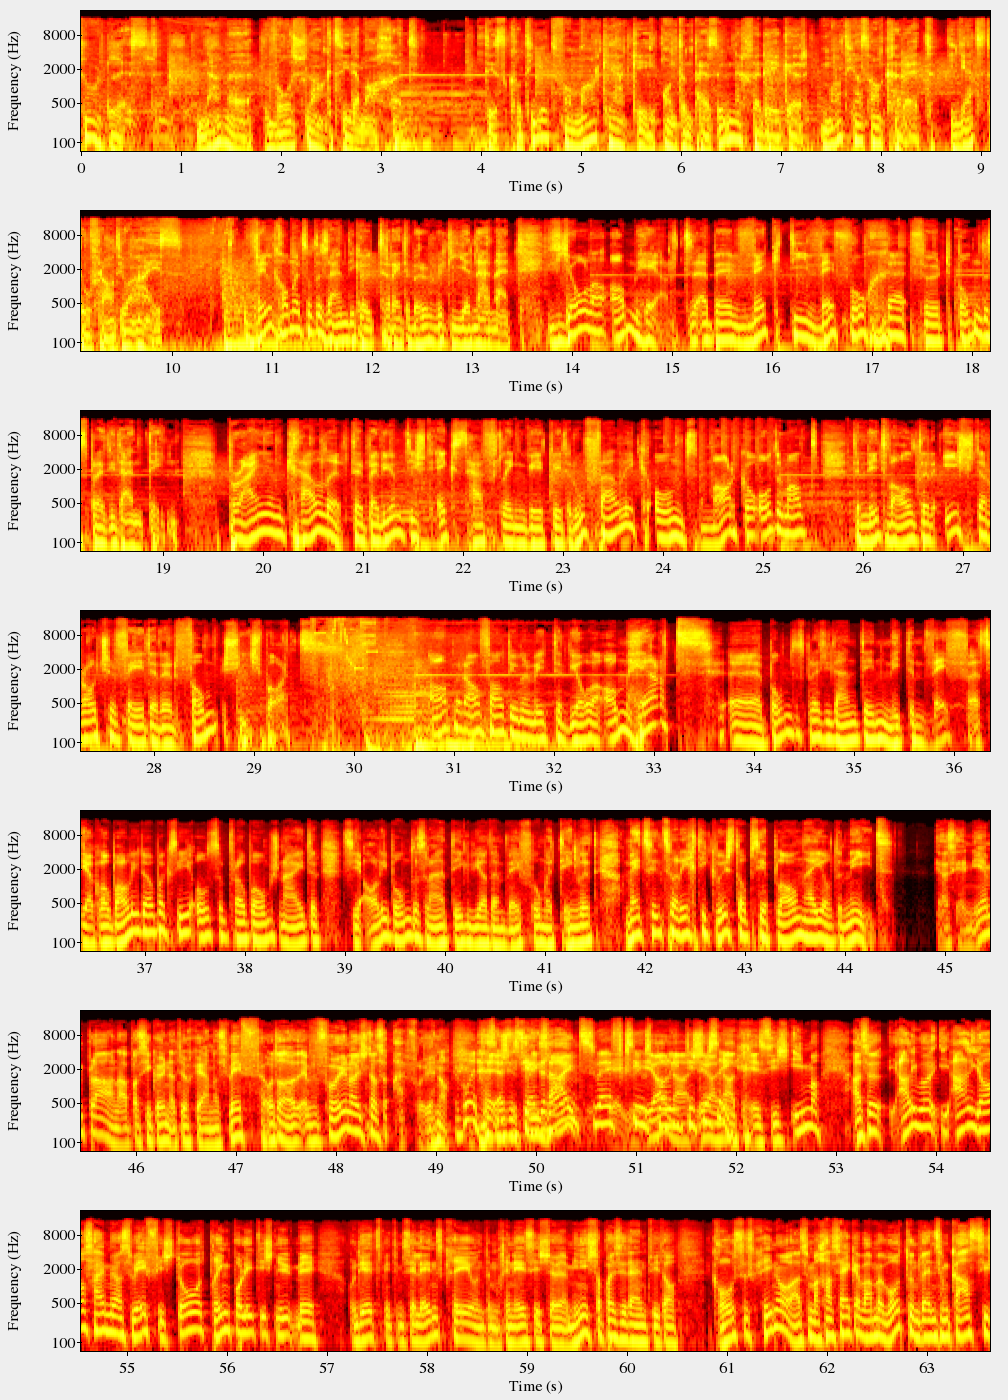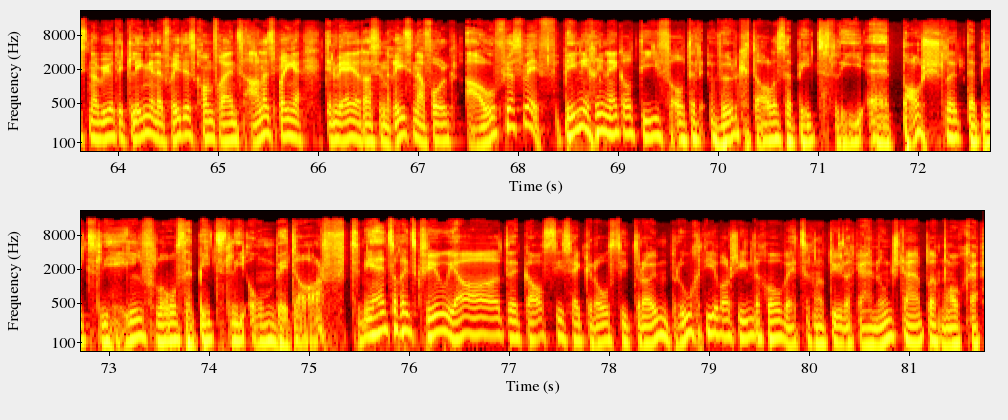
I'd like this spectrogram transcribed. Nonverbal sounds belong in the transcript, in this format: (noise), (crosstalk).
Shortlist. Namen, wo Schlagzeilen machen. Diskutiert von Mark Jäcki und dem persönlichen Verleger Matthias Ackeret. Jetzt auf Radio 1. Willkommen zu der Sendung. Heute reden wir über die Namen. Viola Amherd, eine bewegte WEF-Woche für die Bundespräsidentin. Brian Keller, der berühmteste Ex-Häftling, wird wieder auffällig. Und Marco Odermatt, der Nidwalder, ist der Roger Federer vom Skisport. Aber anfangen wir mit der Viola Amherd, äh, Bundespräsidentin mit dem WEF. Es waren ja glaube alle da oben, außer Frau Baumschneider. Sie sind alle Bundesräte irgendwie an dem WEF rumgetingelt. Und man hat nicht so richtig gewusst, ob sie einen Plan haben oder nicht. Ja, sie haben nie einen Plan, aber sie gehen natürlich gerne ins WEF, oder? Früher ist das so, ah, früher noch. Ja gut, das (laughs) ist ein WEF aus ja, politischer Sicht. Nein, es ist immer, also alle, alle Jahre sagen wir, das WEF ist tot, bringt politisch nichts mehr und jetzt mit dem Zelensky und dem chinesischen Ministerpräsident wieder ein grosses Kino. Also man kann sagen, was man will und wenn es im Gast ist, dann würde gelingen, eine Friedenskonferenz anzubringen, dann wäre ja das ein Riesenerfolg auch fürs WEF. Bin ich ein negativ oder wirkt alles ein bisschen äh, bastelt, ein bisschen hilflos, ein bisschen unbedingt? Bedarf. Wir haben so das Gefühl, ja, der Gassis hat grosse Träume, braucht die wahrscheinlich auch, will sich natürlich gerne unsterblich machen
